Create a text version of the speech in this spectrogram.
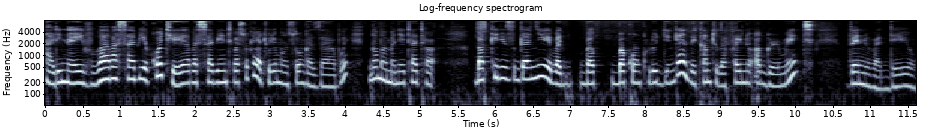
ali naive babasabye kooti eyabasabye nti basooke batule mu nsonga zaabwe nga maama ne taata bakkiriziganye baconcluding and they come to the final agreement then baddeyo.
